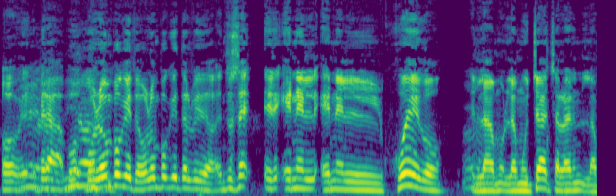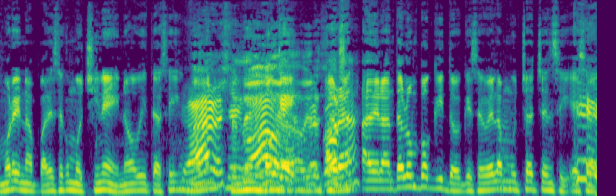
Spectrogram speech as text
Oh, espera, vo- voló un poquito, voló un poquito el video. Entonces, en el, en el juego, la, la muchacha, la, la morena, parece como Chiney, ¿no? ¿Viste así? Claro, ¿No? es igual, Ok, otra cosa. ahora adelantalo un poquito, que se ve la muchacha en sí. Esa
